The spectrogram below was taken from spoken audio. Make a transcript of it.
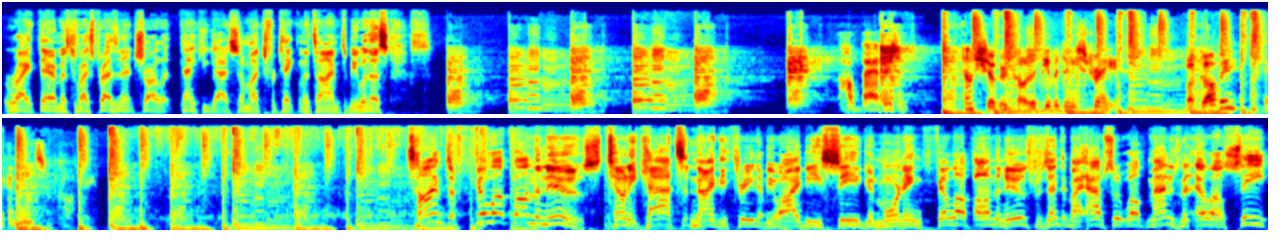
right there. Mr. Vice President, Charlotte, thank you guys so much for taking the time to be with us. How bad is it? Don't sugarcoat it. Give it to me straight. Want coffee? I think I need some coffee. Time to fill up on the news. Tony Katz, 93 WIBC. Good morning. Fill up on the news presented by Absolute Wealth Management LLC,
